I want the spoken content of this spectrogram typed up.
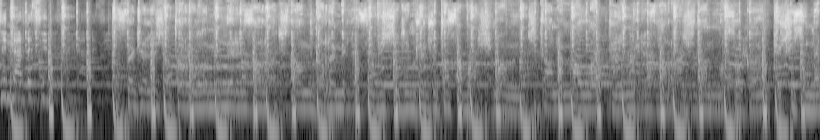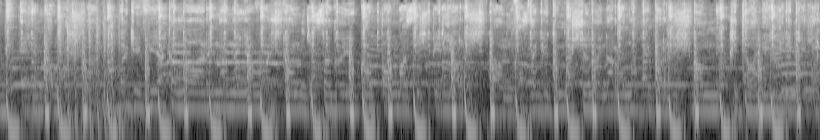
Kara keleş atar oğlum ineriz araçtan. Kara millet sevişirim çocukta savaşmam İki tane mallak ineriz garajdan O sokağın köşesinde beklerim kalaştan Baba gibi yakalar inanın yavaştan. Kese doyup kopamaz hiçbir yarıştan. Fazla götüm başın oynar ona ben karışmam. İki tane yerim gelir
